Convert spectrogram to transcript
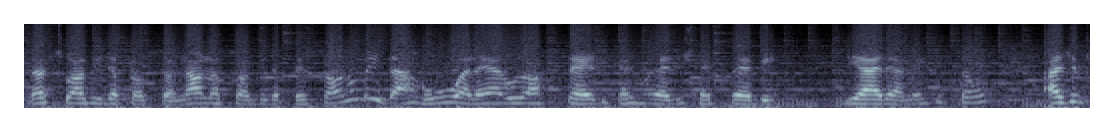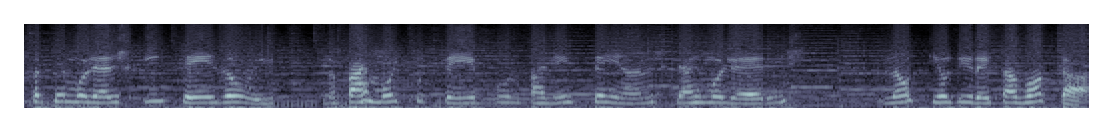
na sua vida profissional, na sua vida pessoal, no meio da rua, né? O assédio que as mulheres recebem diariamente. Então, a gente precisa ter mulheres que entendam isso. Não faz muito tempo, não faz nem 100 anos que as mulheres não tinham direito a votar.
